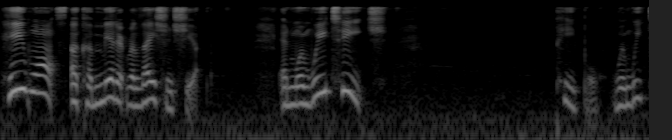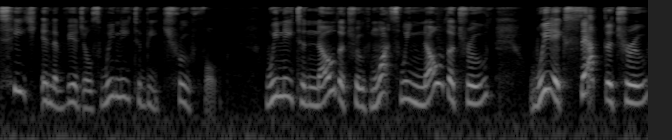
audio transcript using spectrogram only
He wants a committed relationship. And when we teach people, when we teach individuals, we need to be truthful. We need to know the truth. Once we know the truth, we accept the truth.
